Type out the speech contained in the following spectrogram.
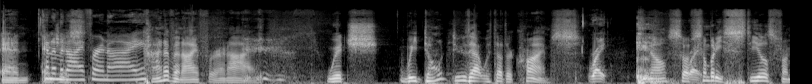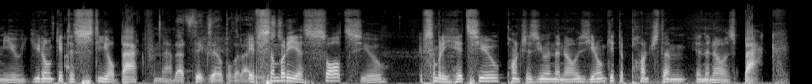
and Kind and of an eye for an eye. kind of an eye for an eye, which we don't do that with other crimes. Right. You know, so if somebody steals from you, you don't get to steal back from them That's the example that I if used. somebody assaults you, if somebody hits you, punches you in the nose, you don't get to punch them in the nose back.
